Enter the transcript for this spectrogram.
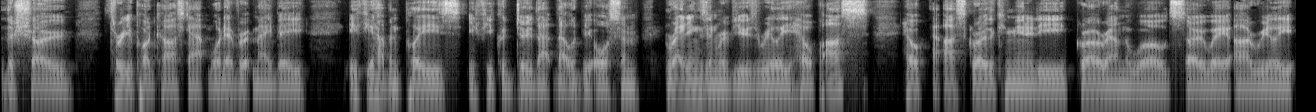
the show through your podcast app, whatever it may be. If you haven't, please, if you could do that, that would be awesome. Ratings and reviews really help us, help us grow the community, grow around the world. So we are really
